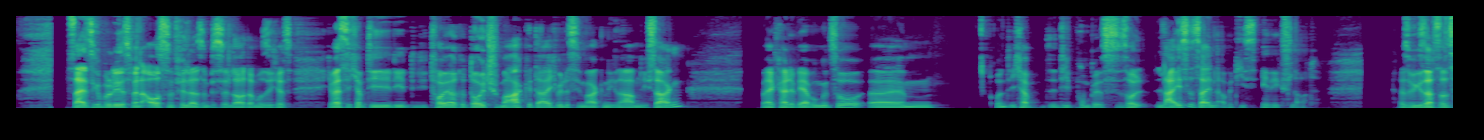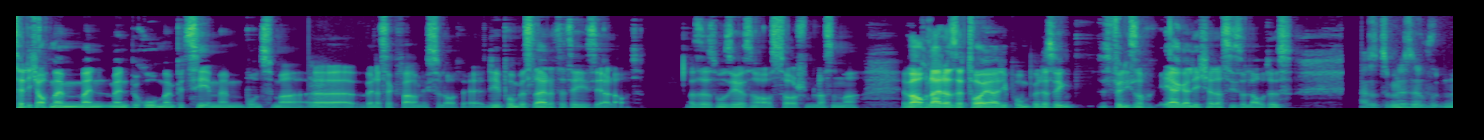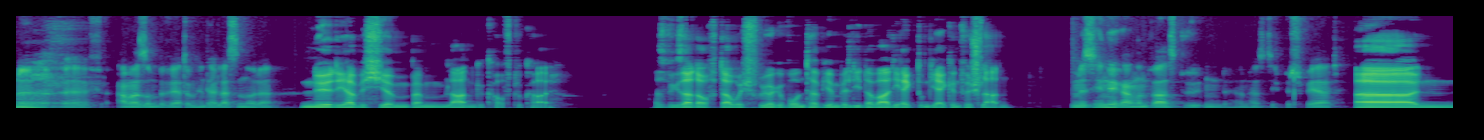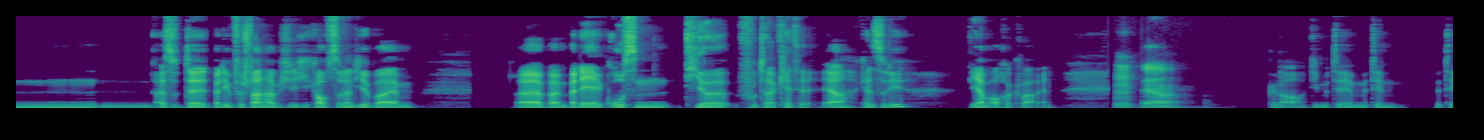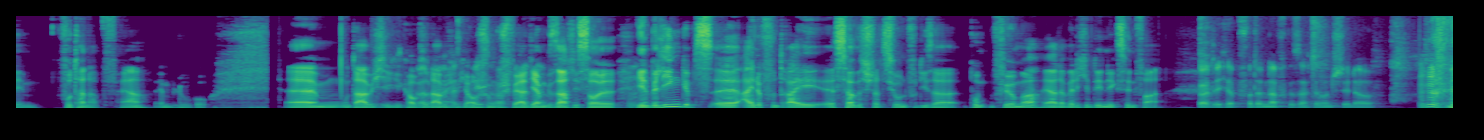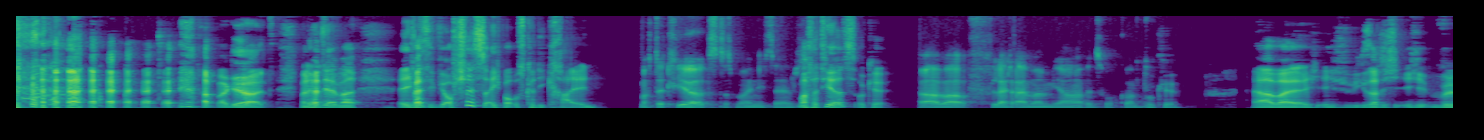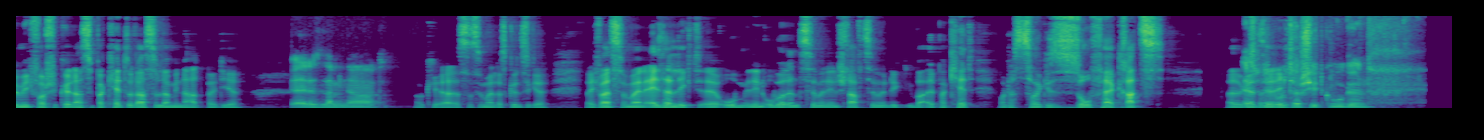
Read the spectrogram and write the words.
Das einzige Problem ist, mein Außenfiller ist ein bisschen lauter. Muss ich jetzt. Ich weiß, ich habe die, die, die teure deutsche Marke da. Ich will jetzt den Markennamen nicht sagen, weil keine Werbung und so. Ähm, und ich habe die Pumpe ist, soll leise sein, aber die ist ewig laut. Also wie gesagt, sonst hätte ich auch mein, mein, mein Büro, mein PC in meinem Wohnzimmer, äh, wenn das Aquarium nicht so laut wäre. Die Pumpe ist leider tatsächlich sehr laut. Also das muss ich jetzt noch austauschen lassen mal. War auch leider sehr teuer, die Pumpe, deswegen finde ich es noch ärgerlicher, dass sie so laut ist. Also zumindest eine, eine äh, Amazon-Bewertung hinterlassen, oder? Nö, die habe ich hier beim Laden gekauft, lokal. Also wie gesagt, auch da, wo ich früher gewohnt habe, hier in Berlin, da war direkt um die Ecke ein Fischladen. Du bist hingegangen und warst wütend und hast dich beschwert. Äh, also der, bei dem Fischladen habe ich nicht gekauft, sondern hier beim, äh, beim bei der großen Tierfutterkette, ja? Kennst du die? Die haben auch Aquarien. Hm. Ja. Genau, die mit dem, mit dem, mit dem Futternapf, ja, im Logo. Ähm, und da habe ich die gekauft und da habe ich heißt mich auch schon beschwert. Die haben gesagt, ich soll. Hm. Hier in Berlin gibt's äh, eine von drei äh, Servicestationen von dieser Pumpenfirma. Ja, da werde ich in demnächst hinfahren. Gott, ich habe Futternapf gesagt, der Hund steht auf. Hat man gehört. Man hört ja immer, ich weiß nicht, wie oft schneidest du eigentlich bei Oskar die Krallen? Macht der Tierarzt, das mache ich nicht selbst. Macht er Tierarzt? Okay. Ja, aber vielleicht einmal im Jahr, wenn es hochkommt. Okay. Ja, weil ich, ich wie gesagt, ich, ich würde mich vorstellen können, hast du Parkett oder hast du Laminat bei dir? Ja, das ist Laminat. Okay, ja, das ist immer das Günstige. Weil ich weiß, bei meinen Eltern liegt äh, oben in den oberen Zimmern, in den Schlafzimmern, liegt überall Parkett und das Zeug ist so verkratzt. Also ganz Erstmal den ehrlich, Unterschied googeln.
